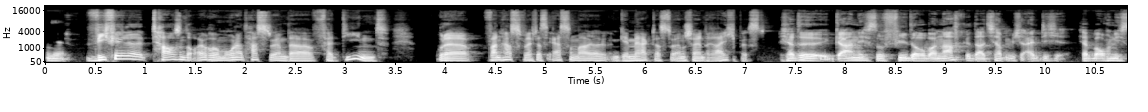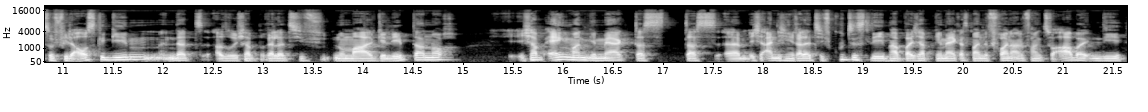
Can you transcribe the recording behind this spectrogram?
Ja. Wie viele tausende Euro im Monat hast du denn da verdient? Oder wann hast du vielleicht das erste Mal gemerkt, dass du anscheinend reich bist? Ich hatte gar nicht so viel darüber nachgedacht. Ich habe mich eigentlich, ich habe auch nicht so viel ausgegeben. Der, also ich habe relativ normal gelebt da noch. Ich habe irgendwann gemerkt, dass, dass ähm, ich eigentlich ein relativ gutes Leben habe, weil ich habe gemerkt, dass meine Freunde anfangen zu arbeiten, die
